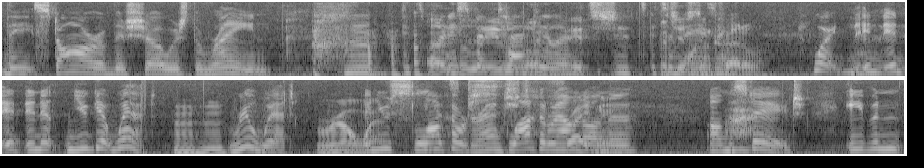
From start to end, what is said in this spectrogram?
the star of this show is the rain. It's pretty Unbelievable. spectacular. It's, it's, it's just amazing. incredible. What? And, and, and, and it, you get wet, mm-hmm. real wet. Real And you wet. slock, gets ar- slock around on the, on the stage, even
